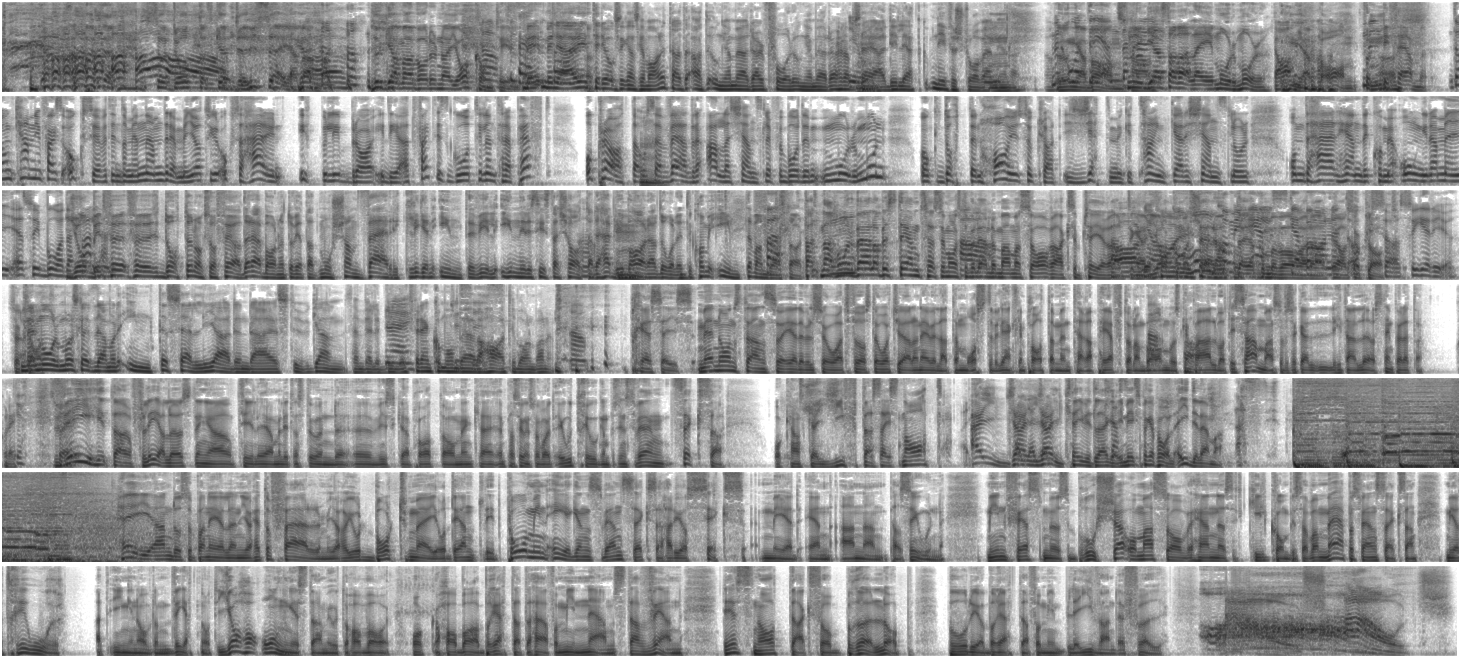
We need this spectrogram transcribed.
så dotter ska du säga mamma. Hur gammal var du när jag kom till? Men, men är inte det också ganska vanligt att, att unga mödrar får unga mödrar, höll jag säga. Det är lätt, ni förstår vad jag menar. Men Unga återigen, barn. det här, Snyggast av alla är mormor. Unga barn. 45. de kan ju faktiskt också, jag vet inte om jag nämnde det, men jag tycker också här är en ypperlig bra idé att faktiskt gå till en terapeut och prata och så här vädra alla känslor. För både mormon och dottern har ju såklart jättemycket tankar, känslor. Om det här händer kommer jag ångra mig. Alltså i båda Jobbigt fallen. för, för dottern också att föda det här barnet och veta att morsan verkligen inte vill in i det sista tjata. Det här blir bara dåligt. Det kommer inte vara en bra Fast- start. Fast när hon väl har bestämt sig så måste väl ändå mamma Sara acceptera allting. ja, jag kommer hon ställa upp kommer där, jag kommer vara där. barnet Ja, såklart. också, så är det ju. såklart. Men mormor ska däremot inte sälja den där stugan sen väldigt billigt. Nej, för den kommer hon precis. behöva ha till barnbarnen. Ja. Precis. Men någonstans så är det väl så att första åtgärden är väl att de måste väl egentligen prata med en terapeut och en barnmorska på allvar tillsammans och försöka hitta en lösning på detta. Korrekt. Yes. Vi hittar fler lösningar till er om en liten stund. Eh, Vi ska prata om en, en person som har varit otrogen på sin svensexa och han ska gifta sig snart. Aj, aj, aj, knivigt läge i Mix Megapol i Dilemma. Hej Anders och panelen, jag heter Färm. Jag har gjort bort mig ordentligt. På min egen svensexa hade jag sex med en annan person. Min fästmös brorsa och massor av hennes killkompisar var med på svensexan, men jag tror att ingen av dem vet något. Jag har ångest däremot och har, varit, och har bara berättat det här för min närmsta vän. Det är snart dags för bröllop. Borde jag berätta för min blivande fru? Ouch! Ouch!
